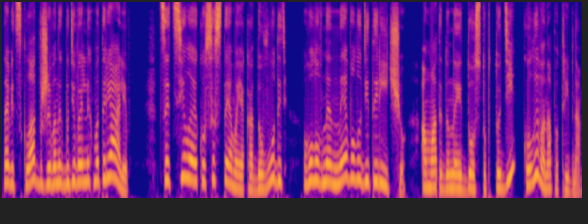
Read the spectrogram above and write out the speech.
навіть склад вживаних будівельних матеріалів. Це ціла екосистема, яка доводить, головне не володіти річчю, а мати до неї доступ тоді, коли вона потрібна.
